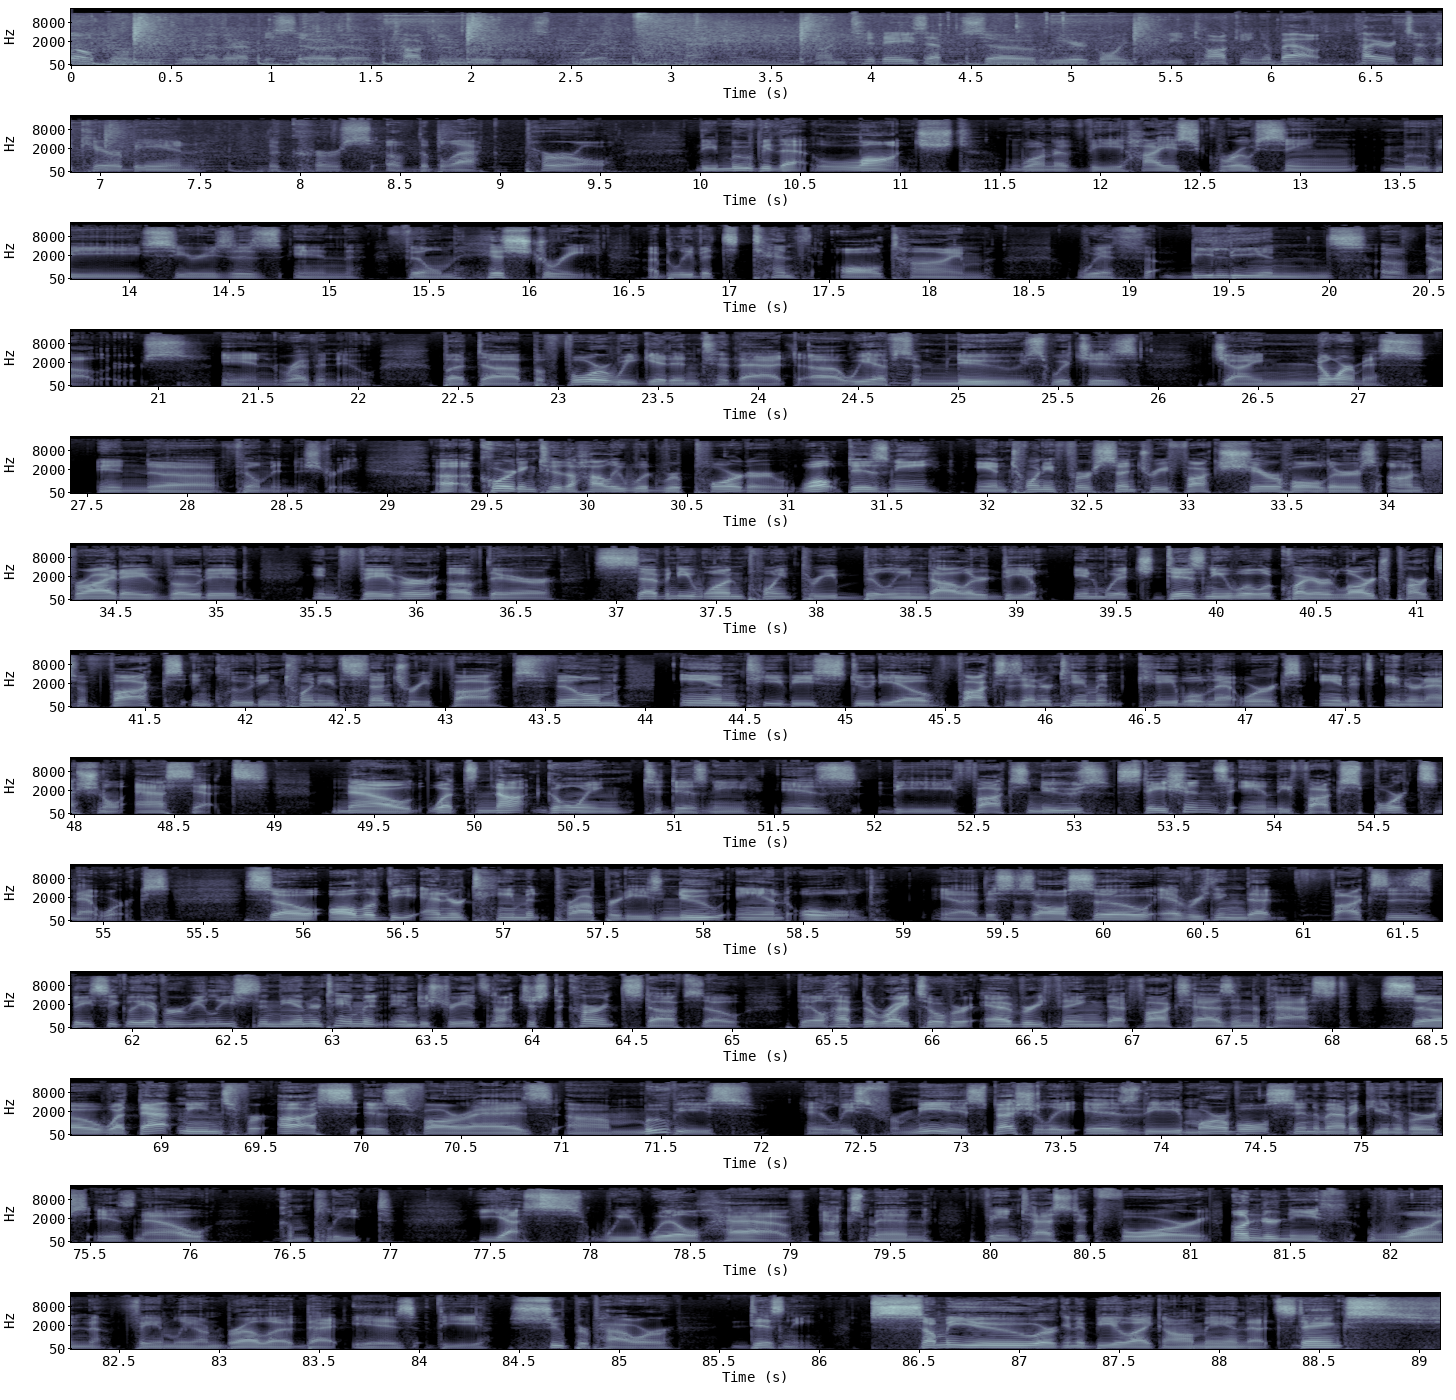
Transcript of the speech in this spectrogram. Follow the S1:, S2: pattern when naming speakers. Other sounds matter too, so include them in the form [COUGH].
S1: Welcome to another episode of Talking Movies with Matt. On today's episode, we are going to be talking about Pirates of the Caribbean The Curse of the Black Pearl, the movie that launched one of the highest grossing movie series in film history. I believe it's 10th all time with billions of dollars in revenue. But uh, before we get into that, uh, we have some news which is ginormous in the film industry. Uh, according to the Hollywood Reporter, Walt Disney and 21st Century Fox shareholders on Friday voted in favor of their $71.3 billion deal, in which Disney will acquire large parts of Fox, including 20th Century Fox film and TV studio, Fox's entertainment cable networks, and its international assets. Now, what's not going to Disney is the Fox News stations and the Fox Sports networks. So, all of the entertainment properties, new and old, uh, this is also everything that Fox has basically ever released in the entertainment industry. It's not just the current stuff. So they'll have the rights over everything that Fox has in the past. So, what that means for us, as far as um, movies, at least for me especially, is the Marvel Cinematic Universe is now complete. Yes, we will have X Men, Fantastic Four underneath one family umbrella that is the superpower Disney. Some of you are going to be like, oh man, that stinks.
